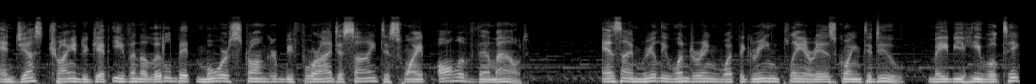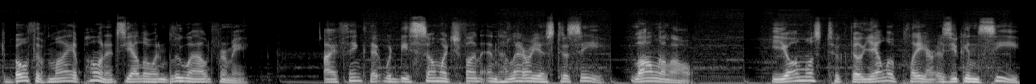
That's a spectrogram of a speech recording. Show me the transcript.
and just trying to get even a little bit more stronger before I decide to swipe all of them out. As I'm really wondering what the green player is going to do, maybe he will take both of my opponents yellow and blue out for me. I think that would be so much fun and hilarious to see, la. He almost took the yellow player as you can see,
